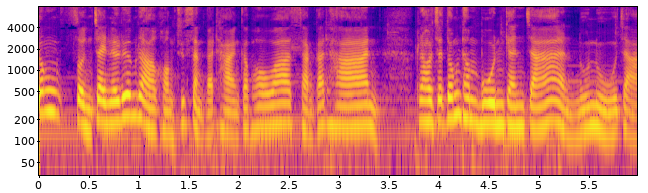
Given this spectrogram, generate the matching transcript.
ต้องสนใจในเรื่องราวของชุดสังฆทานก็เพราะว่าสังฆทาน เราจะต้องทำบุญกันจ้าหนูหนูจ๋า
